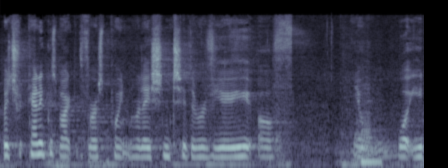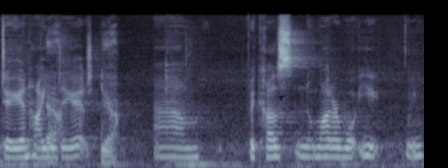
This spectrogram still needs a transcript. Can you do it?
Which kind of goes back to the first point in relation to the review of you know, what you do and how Yeah. you do it. Yeah. Um, because no matter what you, I mean,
